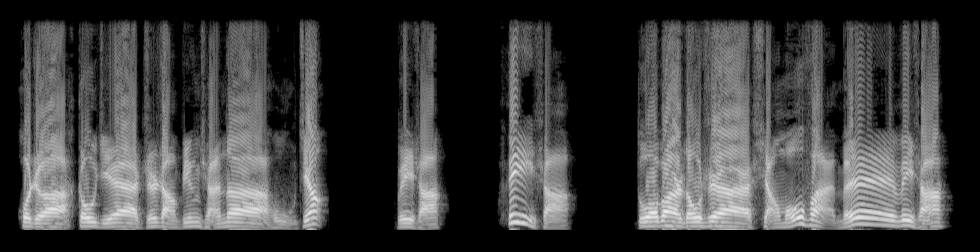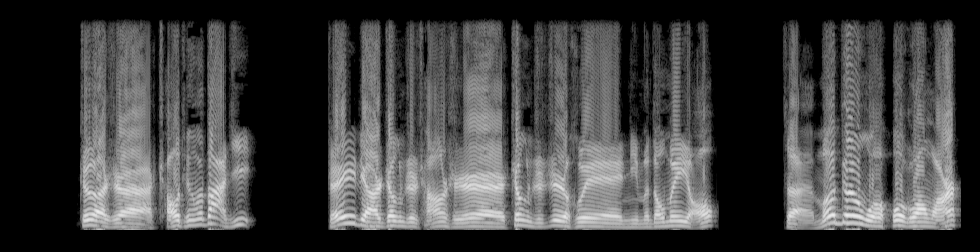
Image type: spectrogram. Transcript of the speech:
或者勾结执掌兵权的武将。为啥？为啥？多半都是想谋反呗？为啥？这是朝廷的大忌，这点政治常识、政治智慧你们都没有，怎么跟我霍光玩？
